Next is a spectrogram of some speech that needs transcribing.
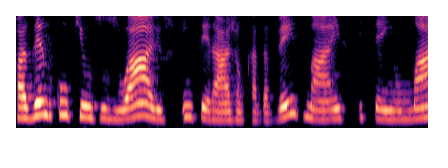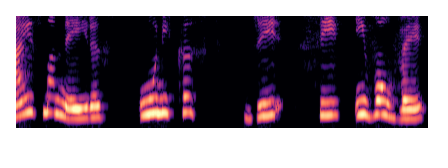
fazendo com que os usuários interajam cada vez mais e tenham mais maneiras únicas de se envolver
